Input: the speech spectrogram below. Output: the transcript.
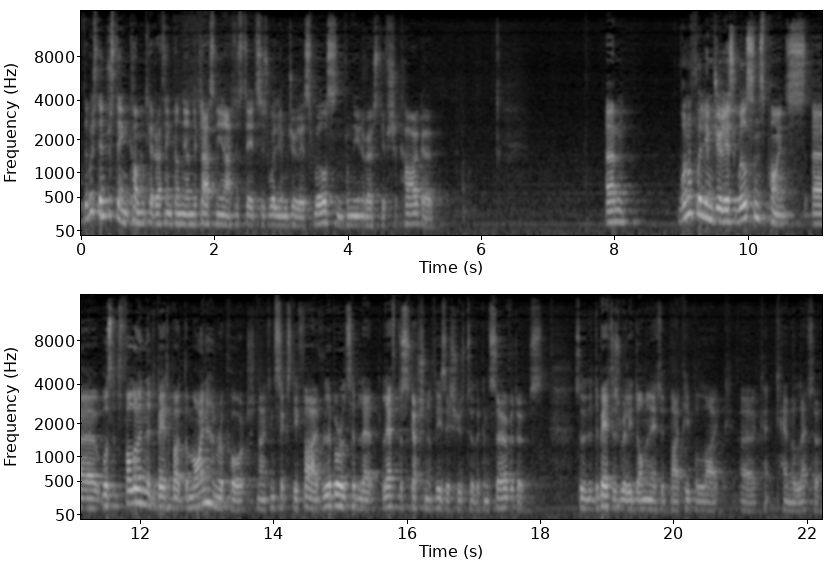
The most interesting commentator, I think, on the underclass in the United States is William Julius Wilson from the University of Chicago. Um, one of William Julius Wilson's points uh, was that following the debate about the Moynihan Report, 1965, Liberals had let, left discussion of these issues to the Conservatives. So the debate is really dominated by people like uh, Ken Auletta.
